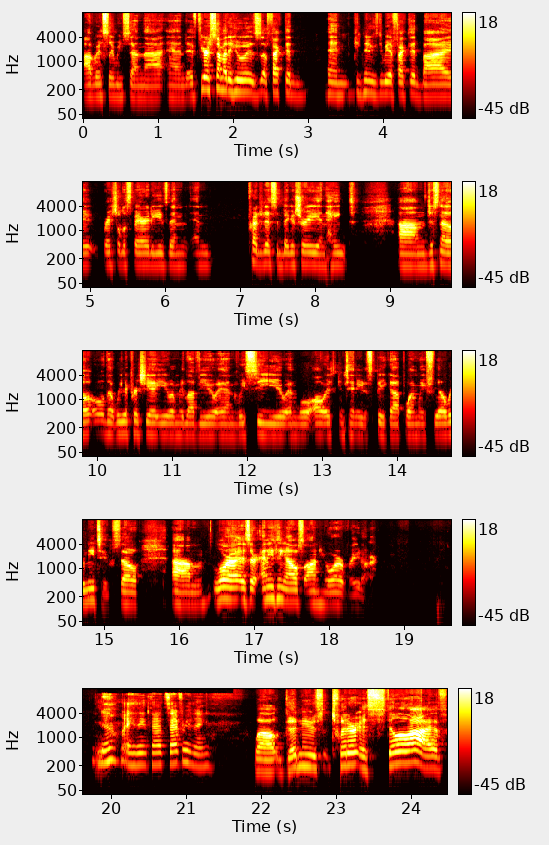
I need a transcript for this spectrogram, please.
obviously we send that. And if you're somebody who is affected and continues to be affected by racial disparities and and prejudice and bigotry and hate um, just know that we appreciate you and we love you and we see you and we'll always continue to speak up when we feel we need to. So, um, Laura, is there anything else on your radar? No, I think that's everything. Well, good news Twitter is still alive.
